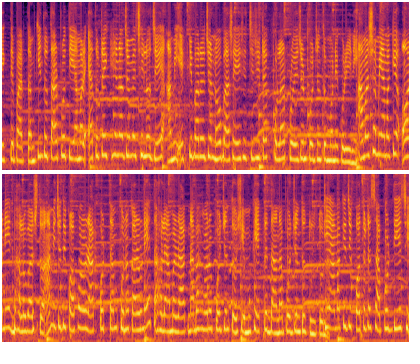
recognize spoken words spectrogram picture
দেখতে পারতাম কিন্তু তার প্রতি আমার এতটাই ঘৃণা জমেছিল যে আমি একটিবারের জন্য বাসায় এসে চিঠিটা খোলার প্রয়োজন পর্যন্ত মনে করিনি। আমার স্বামী আমাকে অনেক ভালোবাসতো। আমি যদি কখনো রাগ করতাম কোনো কারণে তাহলে আমার রাগ না ভাঙানো পর্যন্ত সে মুখে একটা দানা পর্যন্ত তুলতো। সে আমাকে যে কতটা সাপোর্ট দিয়েছে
